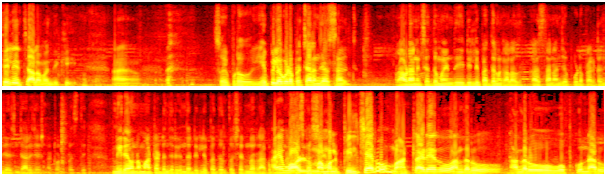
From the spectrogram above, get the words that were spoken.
తెలియదు చాలా మందికి ఆ, సో ఇప్పుడు ఏపీలో కూడా ప్రచారం చేస్తా రావడానికి సిద్ధమైంది ఢిల్లీ పెద్దలను కల కలుస్తానని చెప్పి కూడా ప్రకటన చేసి జారీ చేసినటువంటి పరిస్థితి. మీరేమన్నా మాట్లాడడం జరిగిందా? ఢిల్లీ పెద్దలతో అయ్య, రాకపోయినా వాళ్ళు మమ్మల్ని పిలిచారు మాట్లాడారు అందరూ అందరూ ఒప్పుకున్నారు.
